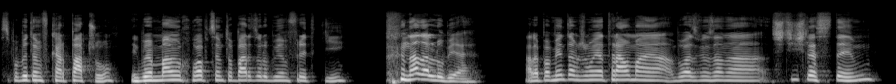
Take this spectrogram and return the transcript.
z pobytem w Karpaczu. Jak byłem małym chłopcem, to bardzo lubiłem frytki. Nadal lubię. Ale pamiętam, że moja trauma była związana ściśle z tym,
